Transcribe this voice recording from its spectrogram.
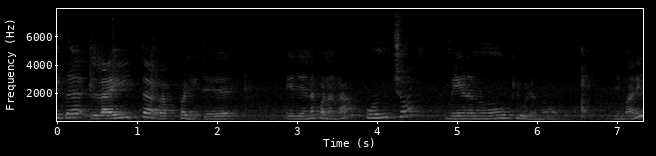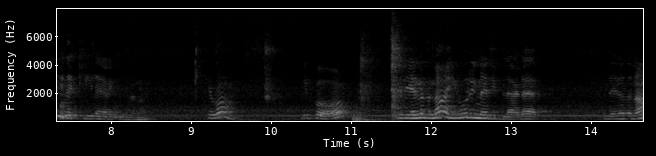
இதை லைட்டாக ரப் பண்ணிவிட்டு இது என்ன பண்ணனா கொஞ்சம் மேலே நோக்கி விடணும். இதே மாதிரி இதை கீழே இறக்கி விடணும். ஓகேவா இப்போது இது என்னதுன்னா யூரினரி பிளாடர் இது என்னதுன்னா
